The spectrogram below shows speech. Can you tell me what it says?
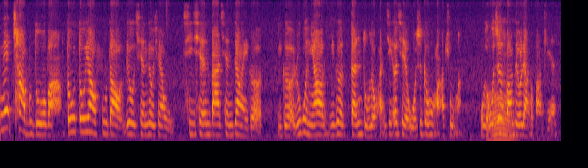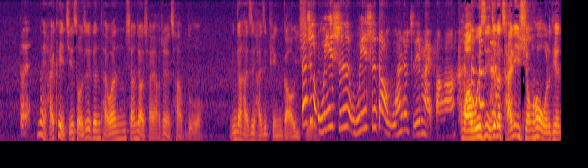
应该差不多吧，都都要付到六千、六千五、七千、八千这样一个。一个，如果你要一个单独的环境，而且我是跟我妈住嘛，我我这个房子有两个房间，对，那也还可以接受，这个跟台湾相较起来好像也差不多。应该还是还是偏高一些。但是吴医师，吴医师到武汉就直接买房啊。哇，吴医师，你这个财力雄厚，我的天！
